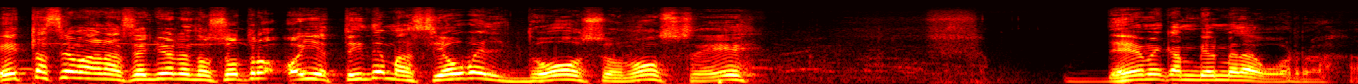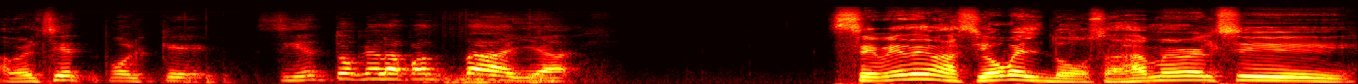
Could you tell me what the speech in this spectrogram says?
Esta semana, señores, nosotros, oye, estoy demasiado verdoso, no sé. Déjeme cambiarme la gorra, a ver si, porque siento que la pantalla se ve demasiado verdosa. Déjame ver si.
